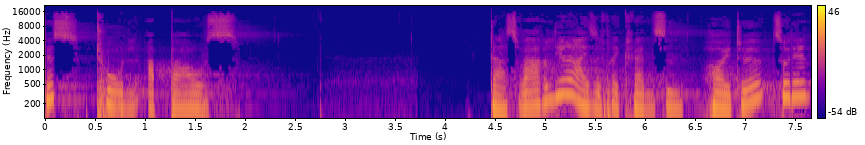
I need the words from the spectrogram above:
des Tonabbaus. Das waren die Reisefrequenzen. Heute zu den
